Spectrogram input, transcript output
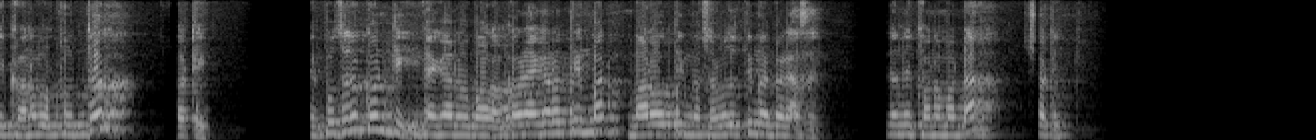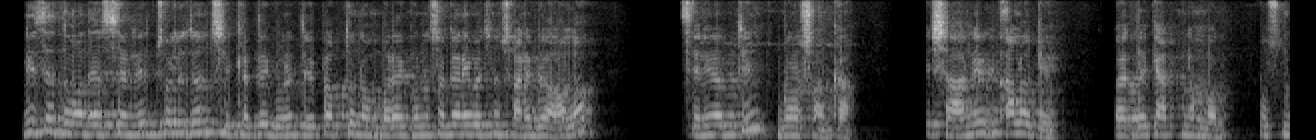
এই খ নম্বর উত্তর সঠিক। এর প্রচুর কোনটি? এগারো, বারো। কারণ এগারো তিনবার, বারো তিনবার, সর্বোচ্চ তিনবার করে আছে। এই খ নম্বরটা সঠিক। নিচে তোমাদের শ্রেণির চল্লিশ জন শিক্ষার্থী গণিতে প্রাপ্ত নম্বরে গণসংখ্যা নির্বাচন সারণী দেওয়া হলো শ্রেণীব্যাপ্তি গণসংখ্যা। এই সারণীর আলোকে ছয় থেকে আট নম্বর প্রশ্ন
